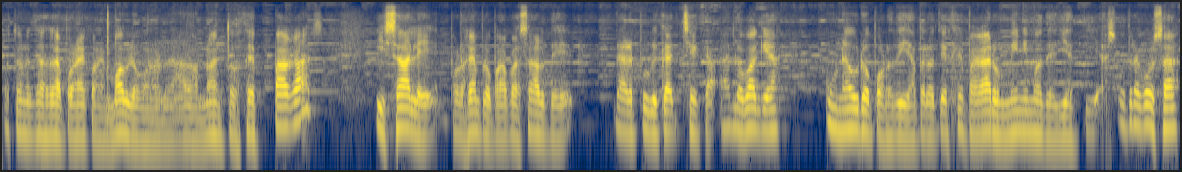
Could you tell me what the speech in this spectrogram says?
pues tú no te vas a poner con el móvil o con el ordenador, ¿no? Entonces pagas y sale, por ejemplo, para pasar de la República Checa a Eslovaquia, un euro por día, pero tienes que pagar un mínimo de 10 días. Otra cosa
